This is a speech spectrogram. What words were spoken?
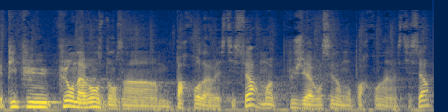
Et puis plus, plus on avance dans un parcours d'investisseur, moi plus j'ai avancé dans mon parcours d'investisseur,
